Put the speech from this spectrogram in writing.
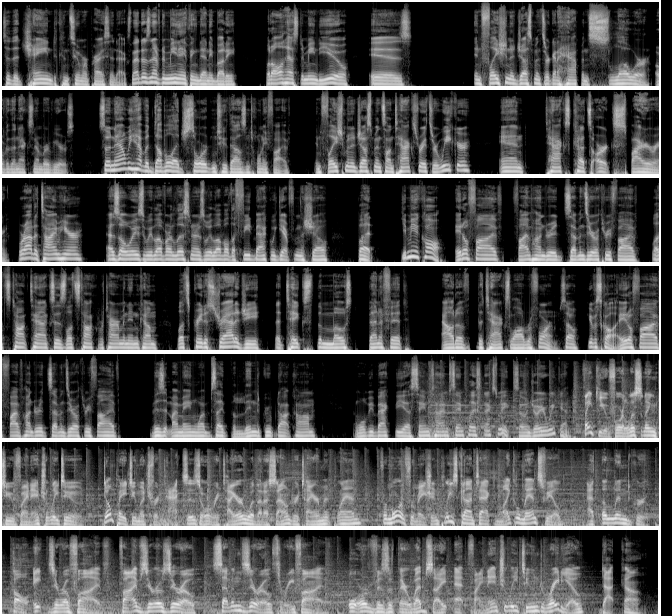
to the chained consumer price index. And that doesn't have to mean anything to anybody, but all it has to mean to you is inflation adjustments are going to happen slower over the next number of years. So now we have a double edged sword in 2025. Inflation adjustments on tax rates are weaker and tax cuts are expiring. We're out of time here. As always, we love our listeners. We love all the feedback we get from the show. But give me a call 805 500 7035. Let's talk taxes. Let's talk retirement income. Let's create a strategy that takes the most benefit out of the tax law reform. So give us a call 805 500 7035. Visit my main website, thelindgroup.com. And we'll be back the uh, same time, same place next week. So enjoy your weekend. Thank you for listening to Financially Tuned. Don't pay too much for taxes or retire without a sound retirement plan. For more information, please contact Michael Mansfield at the Lind Group. Call 805 500 7035 or visit their website at financiallytunedradio.com.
